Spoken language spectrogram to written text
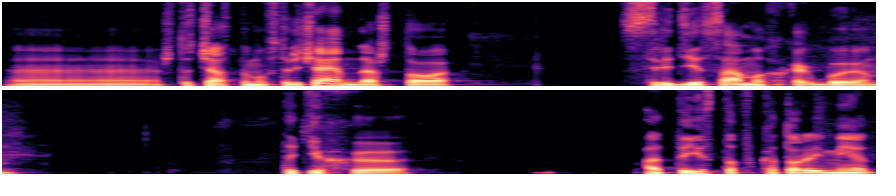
э, что часто мы встречаем, да, что среди самых, как бы, таких э, атеистов, которые имеют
